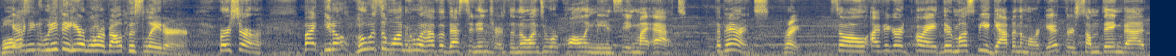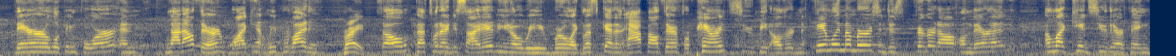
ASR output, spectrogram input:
Well, guess- we need, we need to hear more about this later. for sure. But you know, who is the one who have a vested interest and the ones who are calling me and seeing my ads? The parents. Right. So I figured, all right, there must be a gap in the market. There's something that they're looking for and not out there. Why can't we provide it? Right. So that's what I decided. You know, we were like, let's get an app out there for parents to meet other family members and just figure it out on their end and let kids do their thing,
